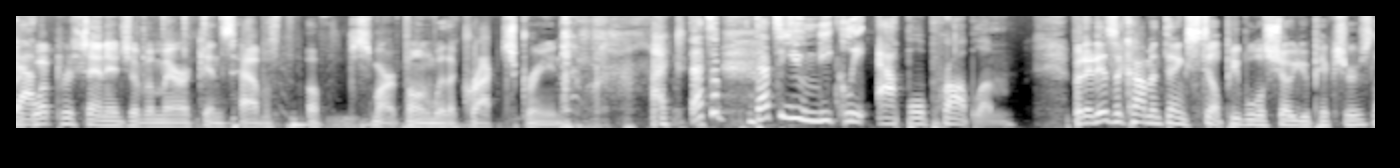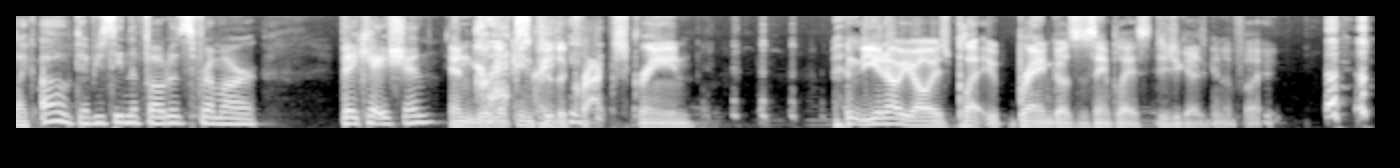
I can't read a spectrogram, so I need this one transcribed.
Like, Yeah. what percentage of Americans have a, a smartphone with a cracked screen? That's a that's a uniquely Apple problem. But it is a common thing still. People will show you pictures like, oh, have you seen the photos from our vacation? And you're Crack looking through the screen. crack screen. and you know, you always play, brain goes to the same place. Did you guys get in a fight?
